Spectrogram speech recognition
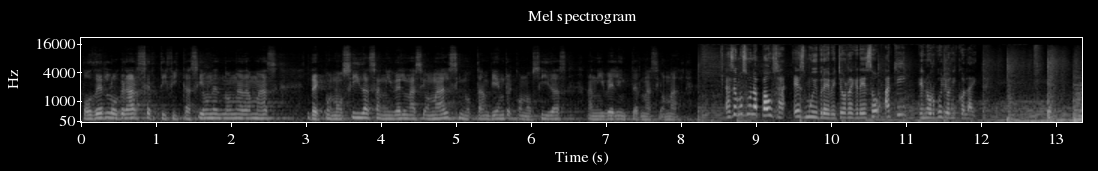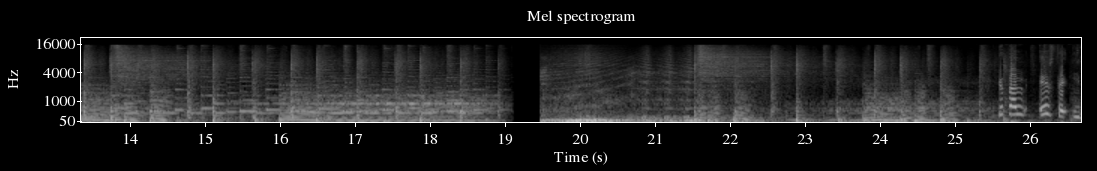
poder lograr certificaciones no nada más reconocidas a nivel nacional, sino también reconocidas a nivel internacional. Hacemos una pausa, es muy breve, yo regreso aquí en Orgullo Nicolaita. Este y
